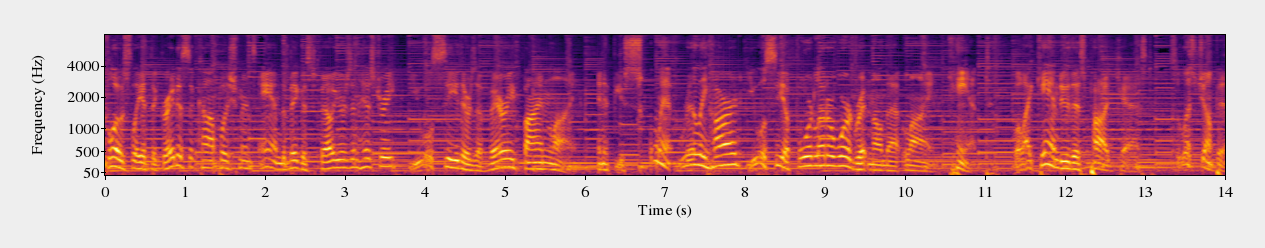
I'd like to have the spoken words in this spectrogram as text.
closely at the greatest accomplishments and the biggest failures in history, you will see there's a very fine line. And if you squint really hard, you will see a four letter word written on that line can't. Well, I can do this podcast, so let's jump in.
